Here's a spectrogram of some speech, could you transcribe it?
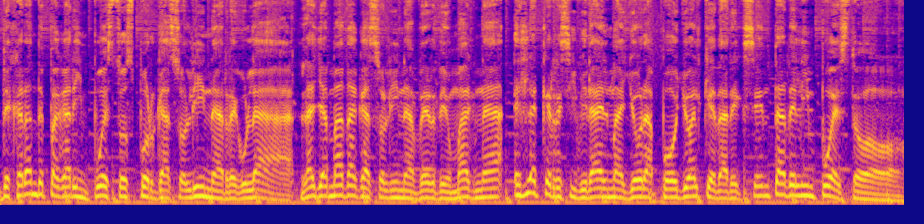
Dejarán de pagar impuestos por gasolina regular. La llamada gasolina verde o magna es la que recibirá el mayor apoyo al quedar exenta del impuesto.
